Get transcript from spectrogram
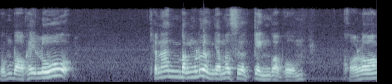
ผมบอกให้รู้ ฉะนั้นบางเรื่องอย่ามาเสือกเก่งกว่าผม ขอร้อง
